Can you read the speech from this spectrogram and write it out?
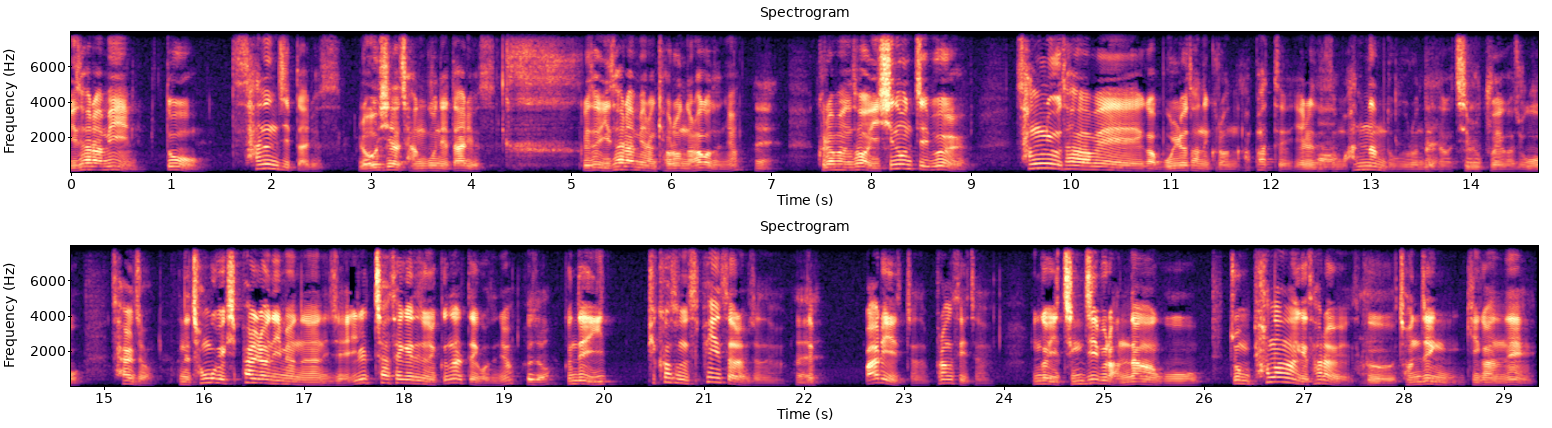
이 사람이 또 사는 집 딸이었어 러시아 장군의 딸이었어 그래서 이 사람이랑 결혼을 하거든요 네. 그러면서 이 신혼집을 상류 사회가 몰려 사는 그런 아파트 예를 들어서 어. 뭐 한남동 이런 데다가 네. 집을 구해가지고 살죠 근데 1918년이면은 이제 1차 세계대전이 끝날 때거든요 그죠? 근데 이 피카소는 스페인 사람이잖아요. 근데 네. 파리에 있잖아요. 프랑스에 있잖아요. 그러니까 이 징집을 안 당하고 좀 편안하게 살아요. 그 전쟁 기간에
